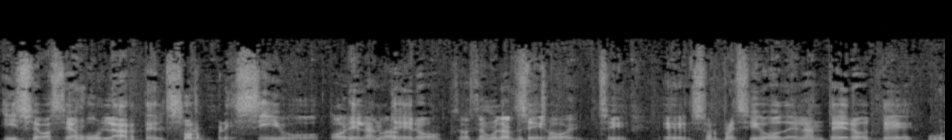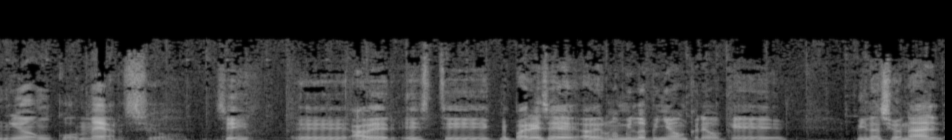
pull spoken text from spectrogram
y Sebastián Gularte, el sorpresivo Hoy, delantero. ¿verdad? Sebastián Gularte Sí, fichó hoy. sí, el sorpresivo delantero de Unión Comercio. Sí. Eh, a ver, este, me parece, a ver, una humilde opinión, creo que Binacional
